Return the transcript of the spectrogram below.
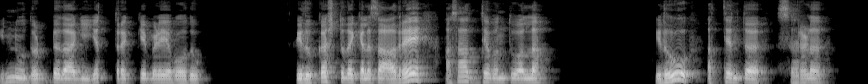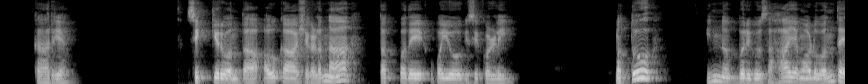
ಇನ್ನೂ ದೊಡ್ಡದಾಗಿ ಎತ್ತರಕ್ಕೆ ಬೆಳೆಯಬಹುದು. ಇದು ಕಷ್ಟದ ಕೆಲಸ ಆದರೆ ಅಸಾಧ್ಯವಂತೂ ಅಲ್ಲ. ಇದು ಅತ್ಯಂತ ಸರಳ ಕಾರ್ಯ. ಸಿಕ್ಕಿರುವಂತಹ ಅವಕಾಶಗಳನ್ನು ತಪ್ಪದೇ ಉಪಯೋಗಿಸಿಕೊಳ್ಳಿ. ಮತ್ತು ಇನ್ನೊಬ್ಬರಿಗೂ ಸಹಾಯ ಮಾಡುವಂತೆ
